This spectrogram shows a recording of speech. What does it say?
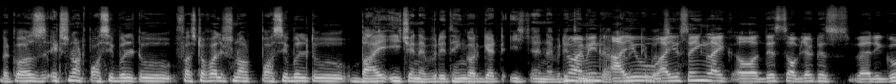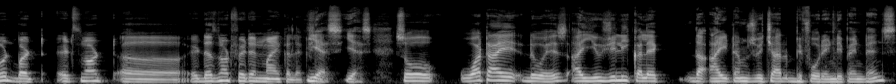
Because it's not possible to, first of all, it's not possible to buy each and everything or get each and everything. No, I mean, are you are you saying like, oh, this object is very good, but it's not, uh, it does not fit in my collection? Yes, yes. So what I do is I usually collect the items which are before independence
